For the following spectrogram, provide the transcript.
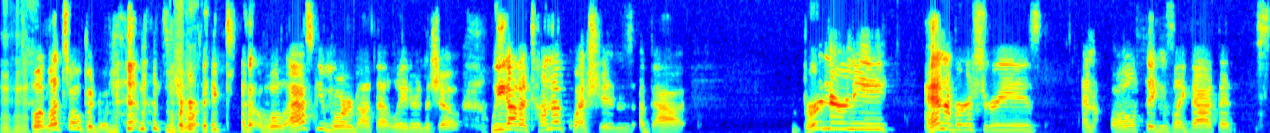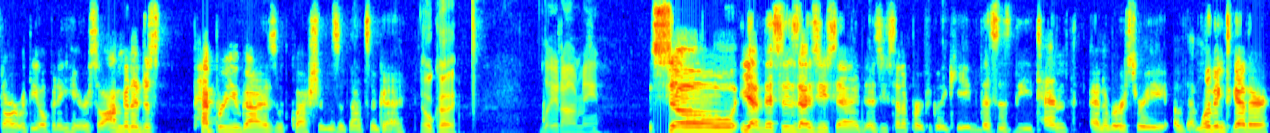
Mm-hmm. But let's open with it. That's Sure. perfect. We'll ask you more about that later in the show. We got a ton of questions about Bert and Ernie, anniversaries, and all things like that that start with the opening here. So I'm gonna just pepper you guys with questions if that's okay. Okay. Lay it on me. So yeah, this is as you said, as you said it perfectly, Keith. This is the 10th anniversary of them living together,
